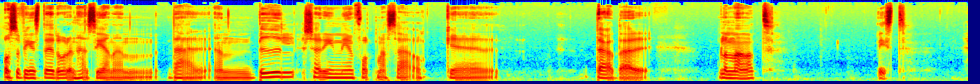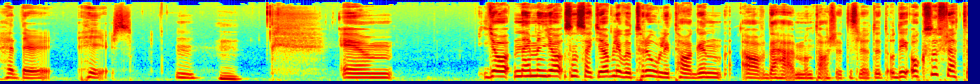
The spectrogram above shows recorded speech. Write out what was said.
Och så finns det då den här scenen där en bil kör in i en folkmassa och eh, dödar bland annat visst, Heather Hayers. Mm. mm. Ehm, ja, nej men jag, som sagt, jag blev otroligt tagen av det här montaget i slutet och det är också för att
